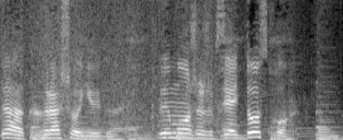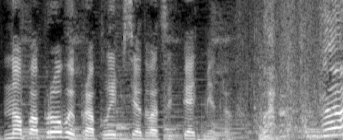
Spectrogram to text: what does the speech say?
Так, хорошо, Юйга. Ты можешь взять доску, но попробуй проплыть все 25 метров. Да?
